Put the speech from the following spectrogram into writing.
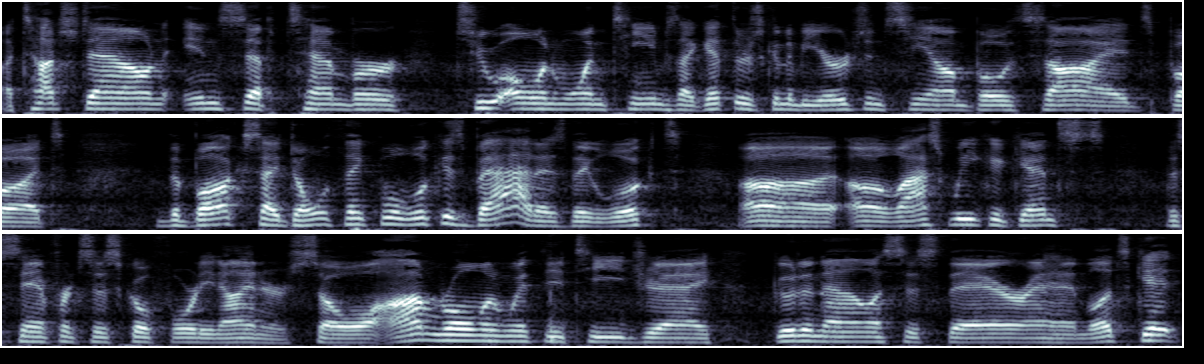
A touchdown in September. Two 0-1 teams. I get there's going to be urgency on both sides, but the Bucks I don't think will look as bad as they looked uh, uh, last week against the San Francisco 49ers. So I'm rolling with you, TJ. Good analysis there. And let's get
